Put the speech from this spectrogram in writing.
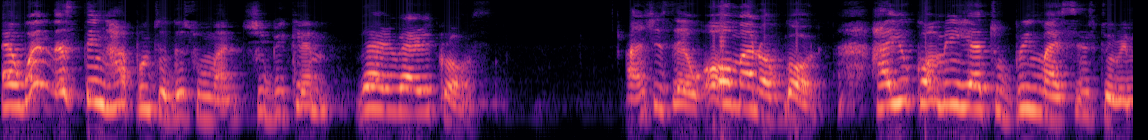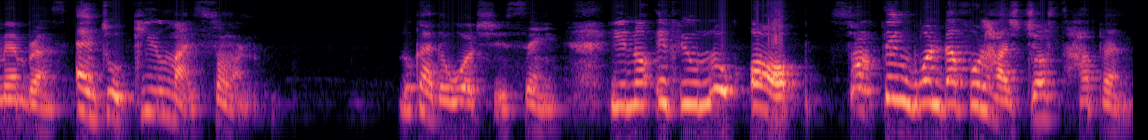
And when this thing happened to this woman, she became very, very cross. And she said, Oh man of God, are you coming here to bring my sins to remembrance and to kill my son? Look at the word she's saying. You know, if you look up, something wonderful has just happened.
